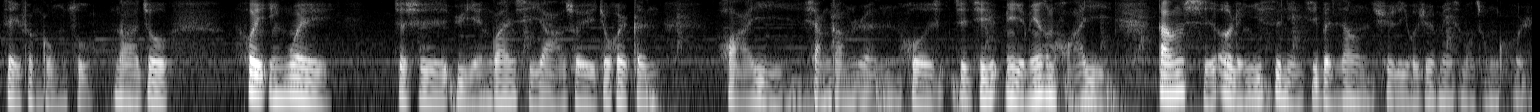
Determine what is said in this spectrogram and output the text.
这一份工作，那就会因为。就是语言关系啊，所以就会跟华裔、香港人，或者就其实也没有什么华裔。当时二零一四年，基本上雪梨我觉得没什么中国人，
